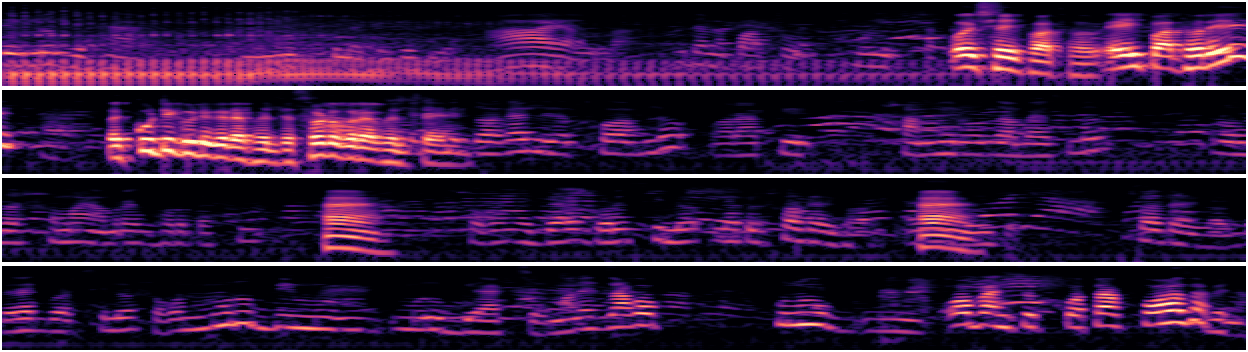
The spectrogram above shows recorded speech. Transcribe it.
দেখল যে হ্যাঁ মুখ খুলে দেখে যে আয় আল্লাহ এটা না পাথর ওই সেই পাথর। এই পাথরই ওই কুটি কুটি করে ফেলছে ছোট করে ফেলছে। থোয়া হলো ওরা সামনে রোজা বেসলো রোজার সময় আমরা ঘরত আছি। হ্যাঁ। তখন ওই ব্যারাক ঘরে ছিল এলাকার সরকারি ঘর। হ্যাঁ। সরকারি ঘর ব্যারাক ঘর ছিল তখন মুরব্বী মুরব্বী আসছে। মানে যাব কোনো উম, অবাঞ্ছক কথা কওয়া যাবে না।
